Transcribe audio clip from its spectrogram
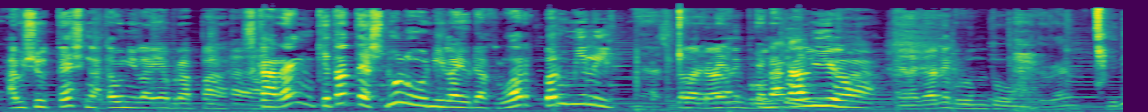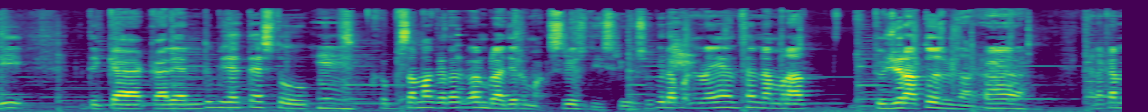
habis itu tes nggak tahu nilainya berapa Ah. sekarang kita tes dulu nilai udah keluar baru milih Nah, kalian ini enak, beruntung. enak kali ya Enak ini beruntung gitu kan. Jadi ketika kalian itu bisa tes tuh Hmm. sama kita kalian belajar mak serius di serius. Aku dapat nilainya misalnya 600 700 misalkan. Ah. Karena kan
